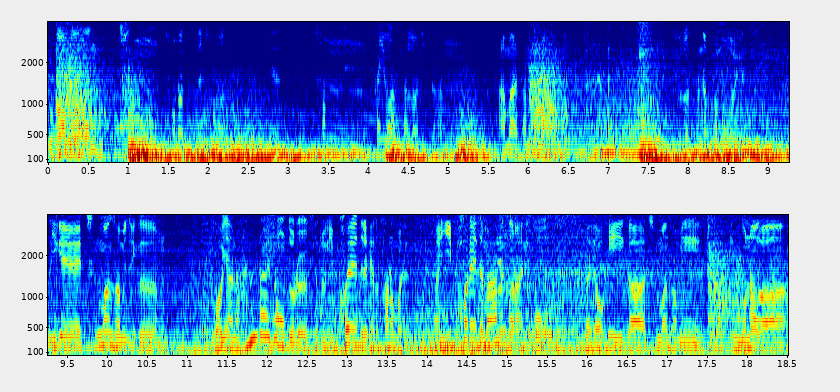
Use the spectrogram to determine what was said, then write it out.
요거는 천, 천원 든대, 천 원. 이제 천 타이완 달러니까 한 4만 3천 원 정도? 이걸로 저녁 사 먹어야겠네. 이게 진먼섬이 지금 거의 한 한 달 정도를 계속 이 퍼레이드를 계속 하는 거예요. 그러니까 이 퍼레이드만 하는 건 아니고 그러니까 여기가 진먼섬이 좀 문화가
